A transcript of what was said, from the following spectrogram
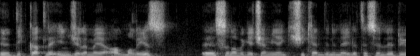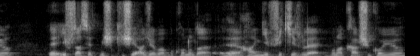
e, dikkatle incelemeye almalıyız. Sınavı geçemeyen kişi kendini neyle teselli ediyor? İflas etmiş kişi acaba bu konuda hangi fikirle buna karşı koyuyor?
